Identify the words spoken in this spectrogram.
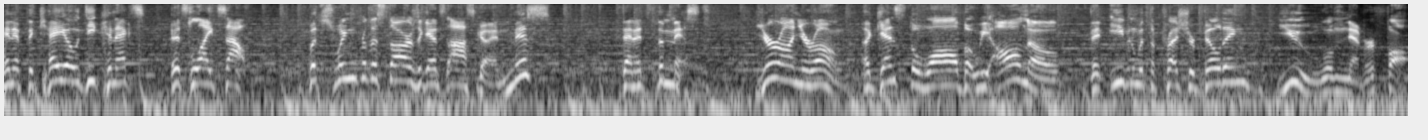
and if the KOD connects, it's lights out. But swing for the stars against Asuka and miss, then it's the mist. You're on your own, against the wall, but we all know that even with the pressure building, you will never fall.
